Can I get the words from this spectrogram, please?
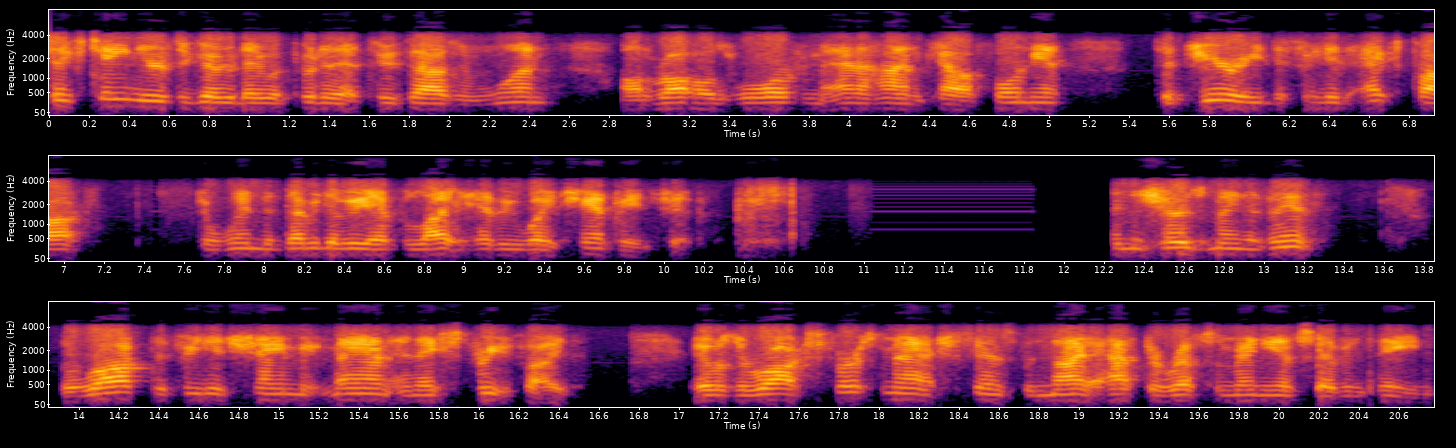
16 years ago today we put it at 2001 on Raw Is War from Anaheim, California. Tajiri defeated X-Pac to win the WWF Light Heavyweight Championship. In the show's main event, The Rock defeated Shane McMahon in a street fight. It was The Rock's first match since the night after WrestleMania 17.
